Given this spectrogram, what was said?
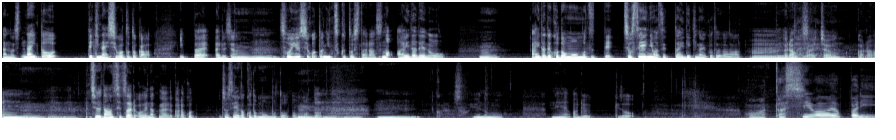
あのないとできない仕事とかいっぱいあるじゃん、うん。そういう仕事に就くとしたらその間でのうん。間で子供を持つって女性には絶対できないことだな、うんブランクが空いちゃうから、うん。うん。中断せざるを得なくなるからこ女性が子供を持とうと思うと、ううん。んだからそういうのもねあるけど、私はやっぱり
